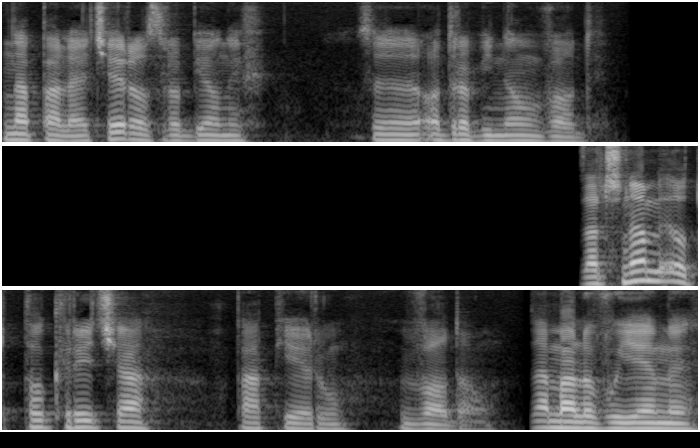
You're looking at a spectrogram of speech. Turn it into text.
na palecie rozrobionych z odrobiną wody. Zaczynamy od pokrycia papieru wodą. Zamalowujemy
